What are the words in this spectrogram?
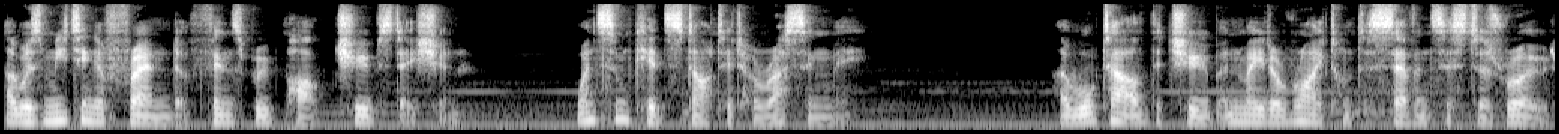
I was meeting a friend at Finsbury Park tube station when some kids started harassing me. I walked out of the tube and made a right onto Seven Sisters Road,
